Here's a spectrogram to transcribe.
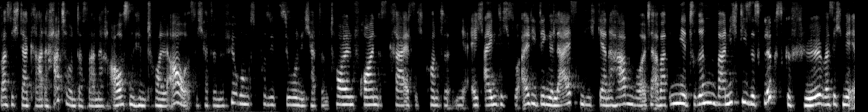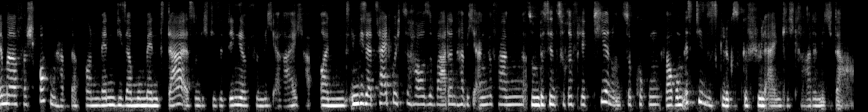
was ich da gerade hatte, und das sah nach außen hin toll aus. Ich hatte eine Führungsposition, ich hatte einen tollen Freundeskreis, ich konnte mir echt eigentlich so all die Dinge leisten, die ich gerne haben wollte. Aber in mir drin war nicht dieses Glücksgefühl, was ich mir immer versprochen habe davon, wenn dieser Moment da ist und ich diese Dinge für mich erreicht habe. Und in dieser Zeit, wo ich zu Hause war, dann habe ich angefangen, so ein bisschen zu reflektieren und zu gucken, warum ist dieses Glücksgefühl eigentlich gerade nicht da?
